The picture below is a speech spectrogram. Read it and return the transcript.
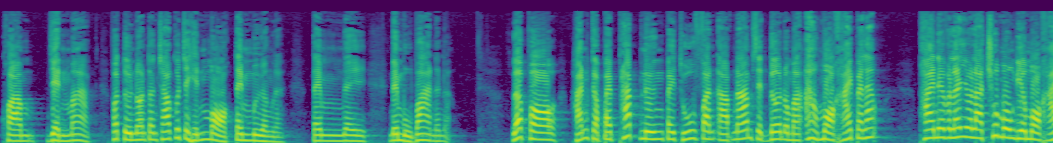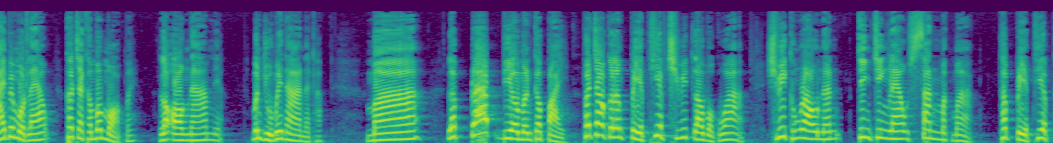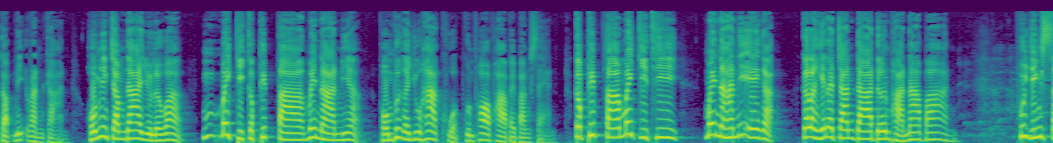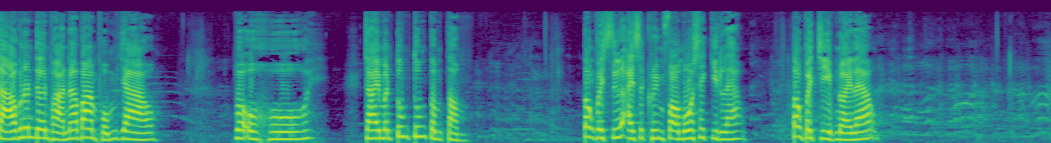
ความเย็นมาก อตื่นนอนตอนเช้าก็จะเห็นหมอกเต็มเมืองเลย เต็มในในหมู่บ้านนั้นอะแล้วพอหันกลับไปพับหนึ่งไปถูฟันอาบน้ำเสร็จเดินออกมาอ้าวหมอกหายไปแล้ว ภายในเวลาเวลาชั่วโมงเดียวหมอกหายไปหมดแล้ว เข้าใจคำว่าหมอกไหมละอองน้ำเนี่ยมันอยู่ไม่นานนะครับ มาแล้วแป๊บเดียวมันก็ไป พระเจ้ากำลังเปรียบเทียบชีวิตเราบอกว่า ชีวิตของเรานั้นจริง ๆ แล้วสั้นมากๆ ถ้าเปรียบเทียบกับนิรันดร์การ ผมยังจำได้อยู่เลยว่า ไม่กี่กระพริบตาไม่นานเนี่ย ผมเพิ่งอายุห้าขวบ คุณพ่อพาไปบางแสนกระพริบตาไม่กี่ที ไม่นานนี้เองอะ่ะกำลังเห็นอาจารย์ดาเดินผ่านหน้าบ้าน ผู้หญิงสาวคนนั้นเดินผ่านหน้าบ้านผมยาวว่าโอ้โหใจมันตุ้มตุ้มต่ำต่ำต้องไปซื้อไอศครีมฟอร์โมสให้กินแล้ว ต้องไปจีบหน่อยแล้ว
